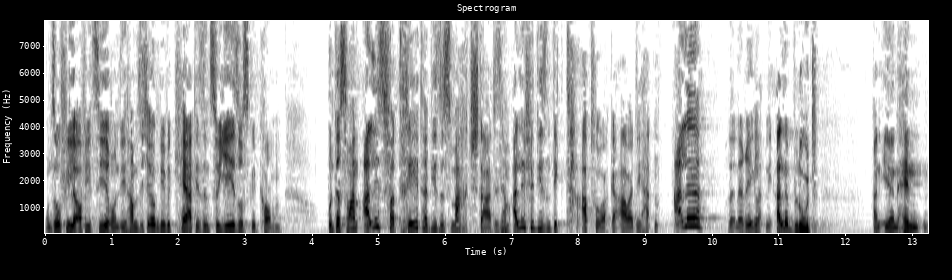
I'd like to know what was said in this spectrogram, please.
und so viele Offiziere, und die haben sich irgendwie bekehrt, die sind zu Jesus gekommen. Und das waren alles Vertreter dieses Machtstaates. Sie haben alle für diesen Diktator gearbeitet. Die hatten alle, oder in der Regel hatten die alle Blut an ihren Händen.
